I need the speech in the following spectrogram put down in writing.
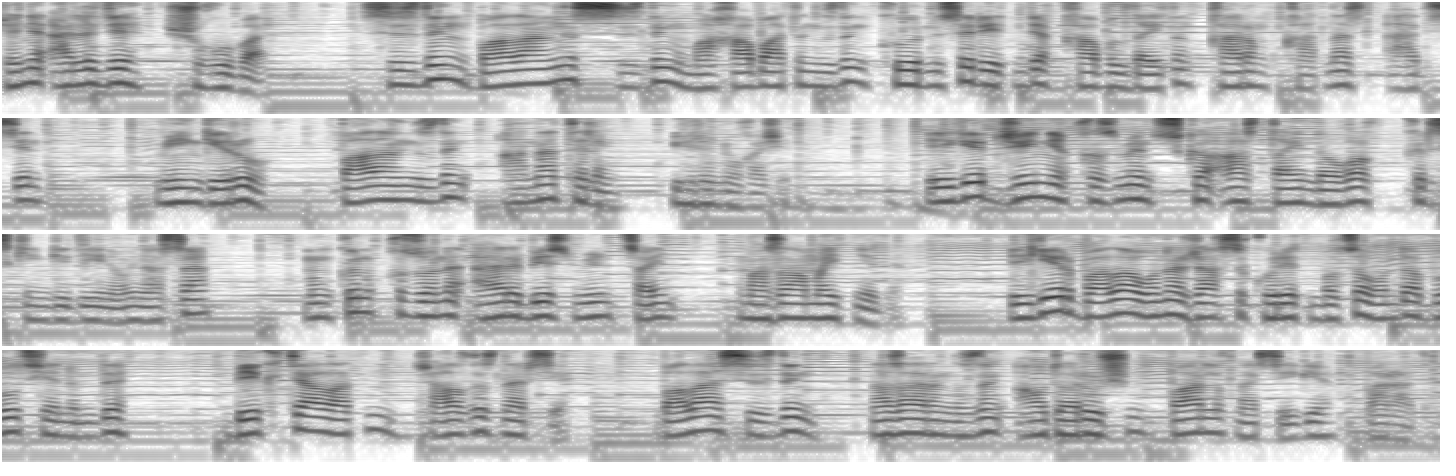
Және әлі де шығу бар. Сіздің балаңыз сіздің махаббатыңыздың көрінісі ретінде қабылдайтын қарым қатынас әдісін меңгеру балаңыздың ана тілін үйрену қажет. Егер джинни қызымен түскі ас дайындауға кіріскенге дейін ойнаса мүмкін қыз оны әрі бес минут сайын мазаламайтын еді. Егер бала оны жақсы көретін болса онда бұл сенімді бекіте алатын жалғыз нәрсе. Бала сіздің назарыңыздың аудару үшін барлық нәрсеге барады.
